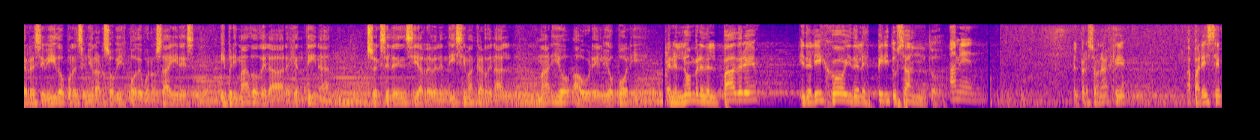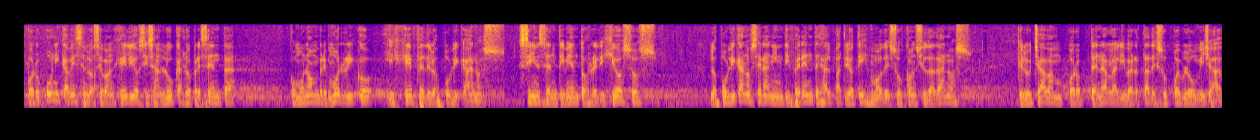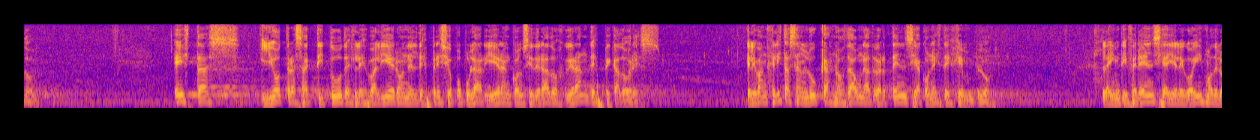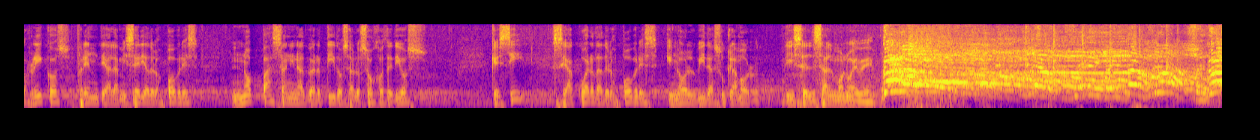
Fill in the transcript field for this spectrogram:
He recibido por el señor arzobispo de Buenos Aires y primado de la Argentina, su excelencia reverendísima cardenal Mario Aurelio Poli. En el nombre del Padre, y del Hijo, y del Espíritu Santo. Amén. El personaje aparece por única vez en los Evangelios y San Lucas lo presenta como un hombre muy rico y jefe de los publicanos. Sin sentimientos religiosos, los publicanos eran indiferentes al patriotismo de sus conciudadanos que luchaban por obtener la libertad de su pueblo humillado. Estas y otras actitudes les valieron el desprecio popular y eran considerados grandes pecadores. El evangelista San Lucas nos da una advertencia con este ejemplo. La indiferencia y el egoísmo de los ricos frente a la miseria de los pobres no pasan inadvertidos a los ojos de Dios, que sí se acuerda de los pobres y no olvida su clamor, dice el Salmo 9. ¡Gol!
